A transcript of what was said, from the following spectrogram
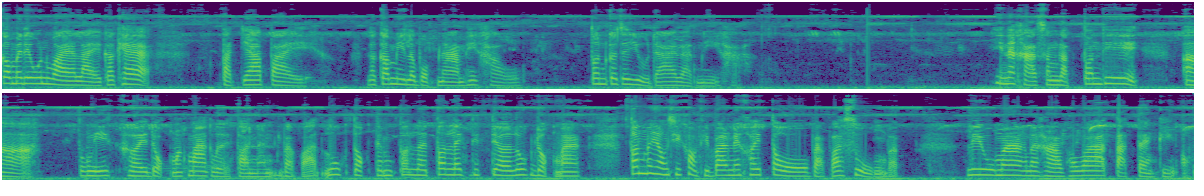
ก็ไม่ได้วุ่นวายอะไรก็แค่ตัดหญ้าไป แล้วก็มีระบบน้ำให้เขา ต้นก็จะอยู่ได้แบบนี้ค่ะ นี่นะคะสำหรับต้นที่อ่า ตรงนี้เคยดกมากๆเลยตอนนั้น แบบว่าลูกดกเต็มต้นเลยต้นเล็กนิดเดียวลูกดกมาก ต้นมะยงชิดของที่บ้านไม่ค่อยโตแบบว่าสูงแบบริ้วมากนะคะ เพราะว่าตัดแต่งกิ่งออก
